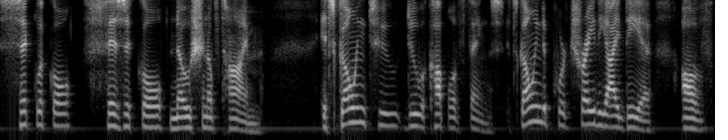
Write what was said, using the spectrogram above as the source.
cyclical, physical notion of time, it's going to do a couple of things. It's going to portray the idea of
